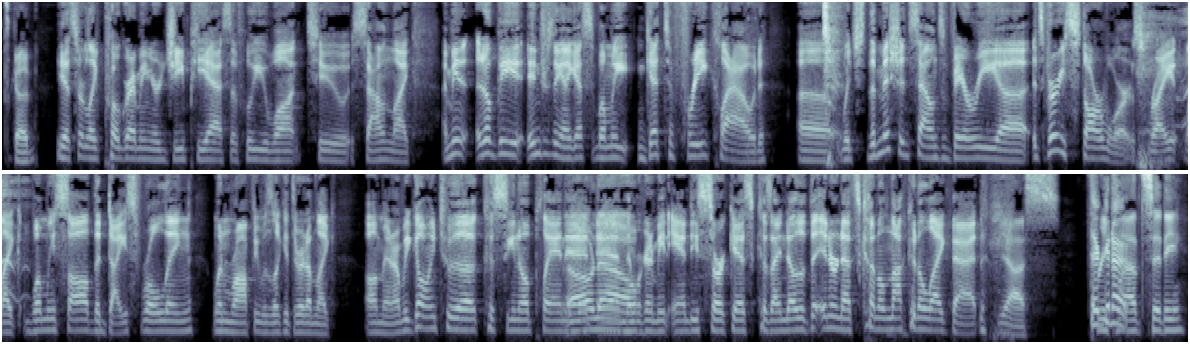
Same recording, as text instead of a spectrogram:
It's good. Yeah, it's sort of like programming your GPS of who you want to sound like. I mean, it'll be interesting, I guess, when we get to Free Cloud, uh, which the mission sounds very, uh, it's very Star Wars, right? like when we saw the dice rolling when Raffi was looking through it, I'm like, oh man, are we going to the casino planet? Oh, no. And then we're going to meet Andy Serkis because I know that the internet's gonna, not going to like that. Yes. They're Free gonna- Cloud City.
